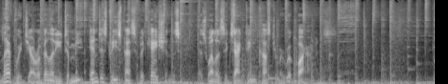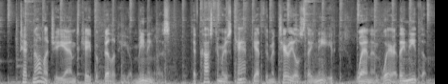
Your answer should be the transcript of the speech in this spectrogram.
leverage our ability to meet industry specifications as well as exacting customer requirements. Technology and capability are meaningless if customers can't get the materials they need when and where they need them.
